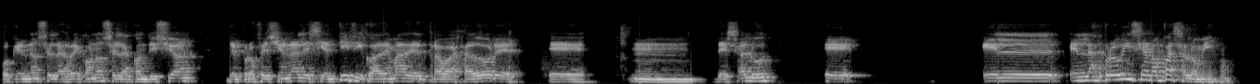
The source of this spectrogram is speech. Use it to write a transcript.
porque no se les reconoce la condición de profesionales científicos, además de trabajadores eh, mm, de salud. Eh, en las provincias no pasa lo mismo.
